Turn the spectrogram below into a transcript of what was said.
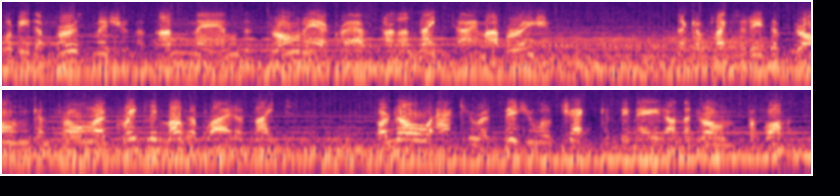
will be the first mission of unmanned drone aircraft on a nighttime operation. The complexities of drone control are greatly multiplied at night, for no accurate visual check can be made on the drone's performance.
